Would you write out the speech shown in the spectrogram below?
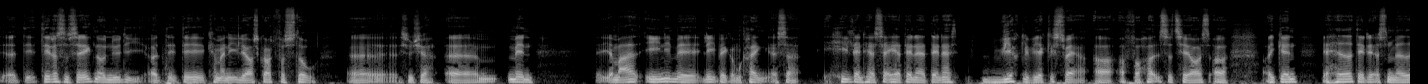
Det, det, det er der sådan set ikke noget nyt i, og det, det kan man egentlig også godt forstå, øh, synes jeg. Øh, men jeg er meget enig med Lebæk omkring, altså hele den her sag her, den er, den er virkelig, virkelig svær at, at forholde sig til os. Og, og igen, jeg hader det der sådan med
